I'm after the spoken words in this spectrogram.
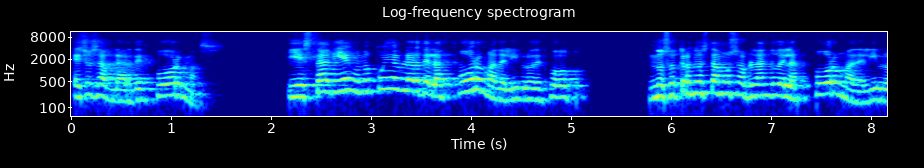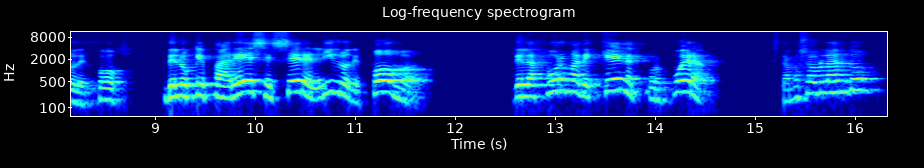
Eso es hablar de formas. Y está bien, uno puede hablar de la forma del libro de Job. Nosotros no estamos hablando de la forma del libro de Job, de lo que parece ser el libro de Job, de la forma de Kenneth por fuera. Estamos hablando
